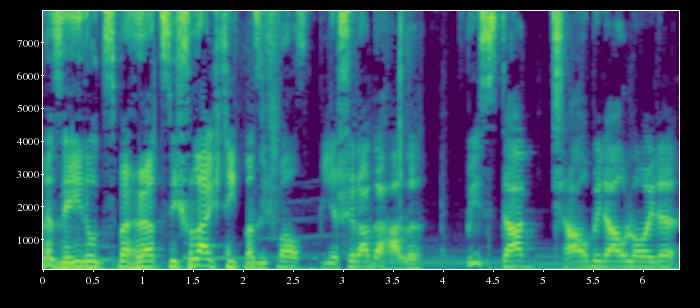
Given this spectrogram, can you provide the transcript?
Man sieht uns, man hört sich, vielleicht sieht man sich mal auf dem Bierchen an der Halle. Bis dann, ciao mit auch, Leute.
